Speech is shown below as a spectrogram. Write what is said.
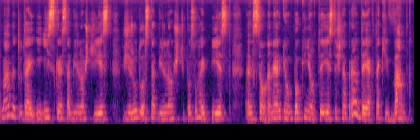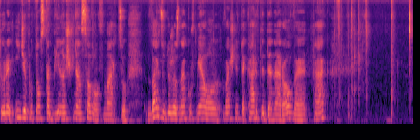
mamy tutaj i iskrę stabilności, jest źródło stabilności. Posłuchaj, jest z tą energią boginią. Ty jesteś naprawdę jak taki wamp, który idzie po tą stabilność finansową w marcu. Bardzo dużo znaków miało właśnie te karty denarowe, tak?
